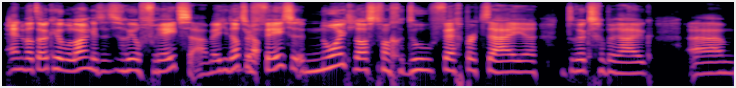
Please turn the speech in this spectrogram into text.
En wat ook heel belangrijk is, het is heel vreedzaam. Weet je, dat soort feesten, nooit last van gedoe, vechtpartijen, drugsgebruik. Ehm,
